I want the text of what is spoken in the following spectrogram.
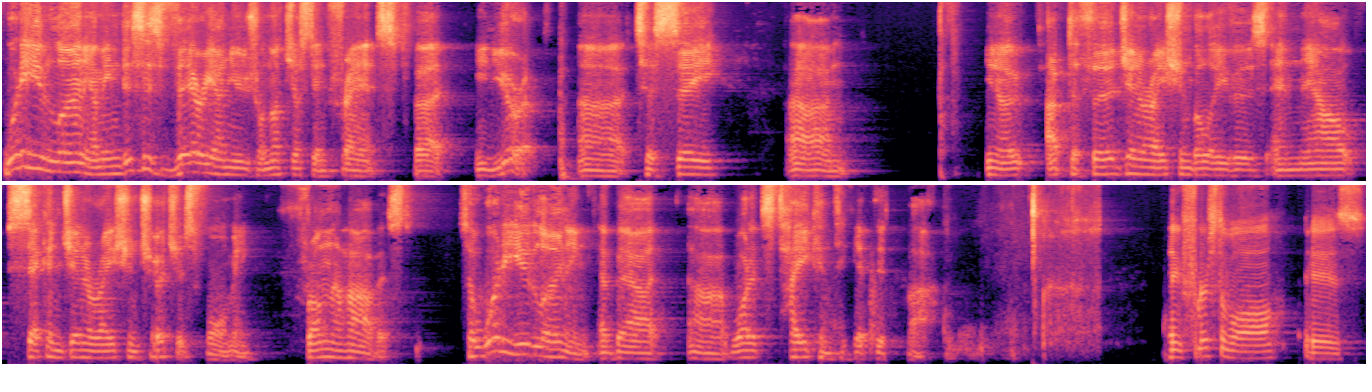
what are you learning? I mean, this is very unusual, not just in France, but in Europe, uh, to see, um, you know, up to third generation believers and now second generation churches forming from the harvest. So, what are you learning about uh, what it's taken to get this far? I think, first of all, is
